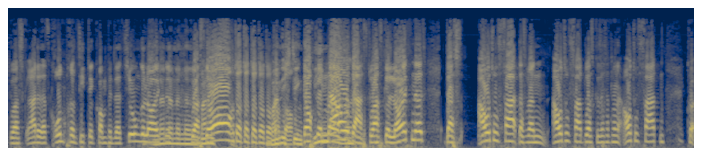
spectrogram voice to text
Du hast gerade das Grundprinzip der Kompensation geleugnet. Nein, nein, nein, du hast doch, doch, doch, doch, doch, doch, ich doch, doch Klima- genau das. Du hast geleugnet, dass Autofahrt, dass man Autofahrt, du hast gesagt, dass man Autofahrten ko-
